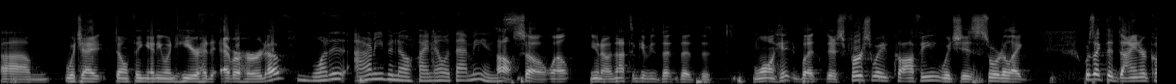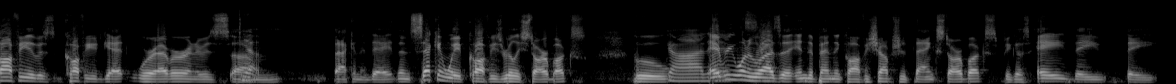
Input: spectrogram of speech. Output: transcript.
Um, which I don't think anyone here had ever heard of. what is I don't even know if I know what that means. Oh, so well, you know, not to give you the, the, the long hit, but there's first wave coffee, which is sort of like was like the diner coffee. It was coffee you'd get wherever, and it was um, Yeah. back in the day. Then second wave coffee is really Starbucks, who everyone who has an independent coffee shop should thank Starbucks because a they they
